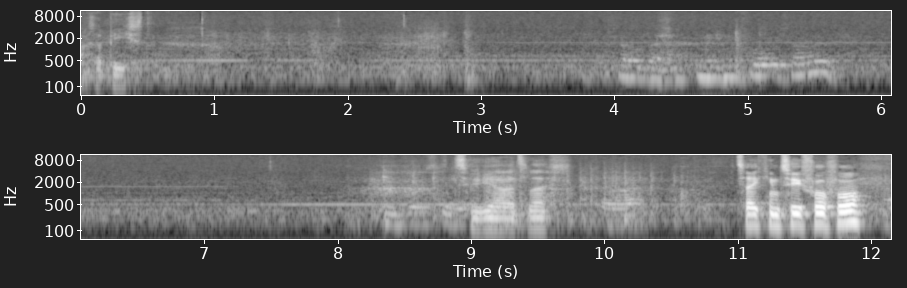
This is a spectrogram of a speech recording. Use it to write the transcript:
that's a beast. Felt better. Medium 45. Two yards less. Taking 244. Alright.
